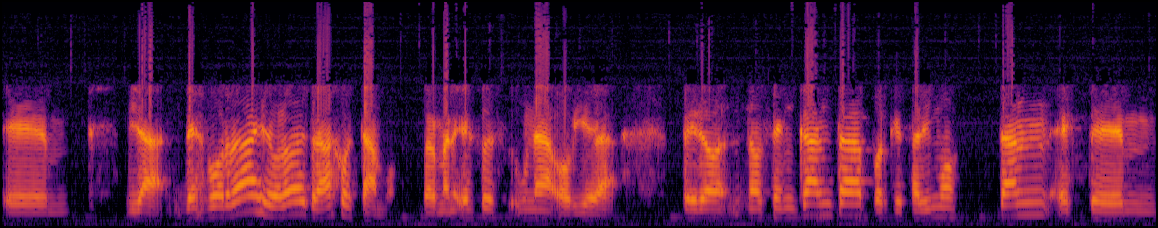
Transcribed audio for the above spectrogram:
eh, mira, desbordadas y desbordados de trabajo estamos, eso es una obviedad, pero nos encanta porque salimos tan, este,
